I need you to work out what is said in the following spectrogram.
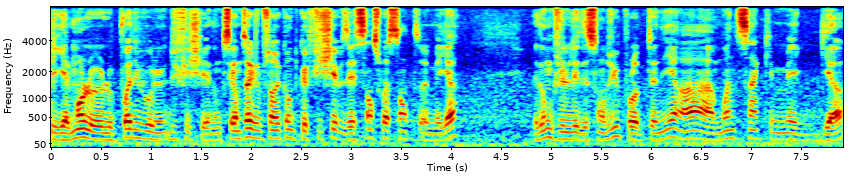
Et également le, poids du, du, fichier. Donc c'est comme ça que je me suis rendu compte que le fichier faisait 160 mégas. Et donc je l'ai descendu pour l'obtenir à moins de 5 mégas.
